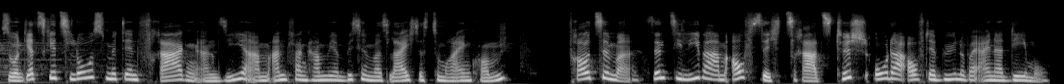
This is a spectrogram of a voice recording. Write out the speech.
So, und jetzt geht's los mit den Fragen an Sie. Am Anfang haben wir ein bisschen was Leichtes zum Reinkommen. Frau Zimmer, sind Sie lieber am Aufsichtsratstisch oder auf der Bühne bei einer Demo?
